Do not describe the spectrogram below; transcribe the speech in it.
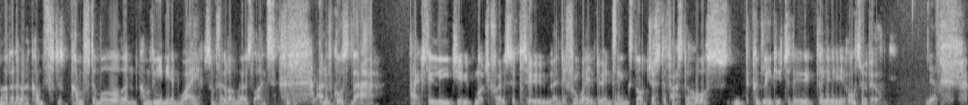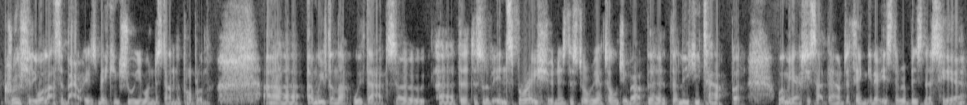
I don't know a comfort, comfortable and convenient way, something along those lines. And of course, that actually leads you much closer to a different way of doing things, not just a faster horse. Could lead you to the the automobile. Crucially, what that's about is making sure you understand the problem, uh, and we've done that with Dad. So uh, the, the sort of inspiration is the story I told you about the the leaky tap. But when we actually sat down to think, you know, is there a business here?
